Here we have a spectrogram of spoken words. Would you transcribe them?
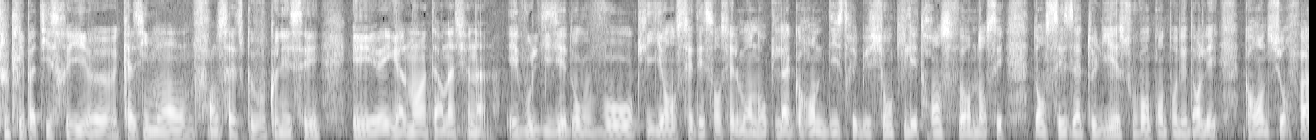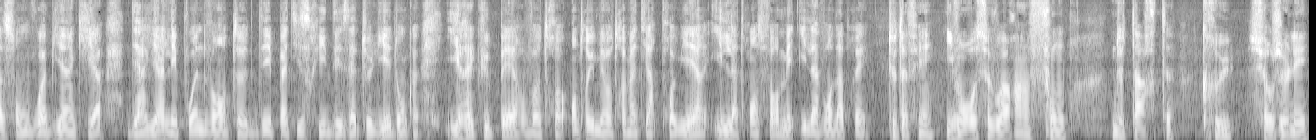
toutes les pâtisseries euh, quasiment françaises que vous connaissez et également internationales. Et vous le disiez, donc vos clients, c'est essentiellement donc la grande distribution qui les transforme dans ces dans ces ateliers. Souvent, quand on est dans les grandes surfaces, on voit bien qu'il y a derrière les points de vente des pâtisseries, des ateliers. Donc, ils récupèrent votre entre guillemets votre matière première, ils la transforment et ils la vendent après. Tout à fait. Ils vont recevoir un fond de tarte cru surgelé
